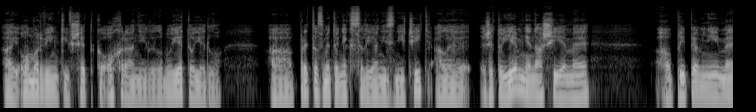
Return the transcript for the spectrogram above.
aj omrvinky všetko ochránili, lebo je to jedlo. A preto sme to nechceli ani zničiť, ale že to jemne našijeme, pripevníme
